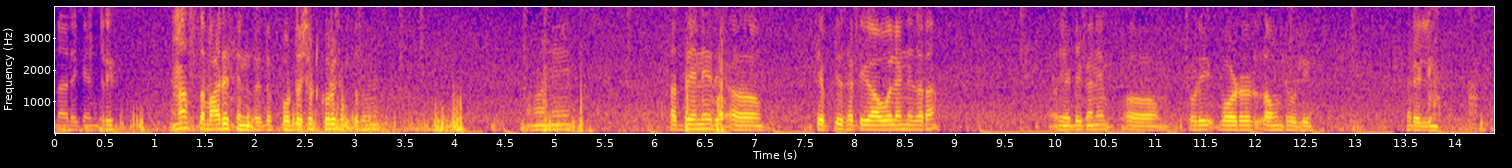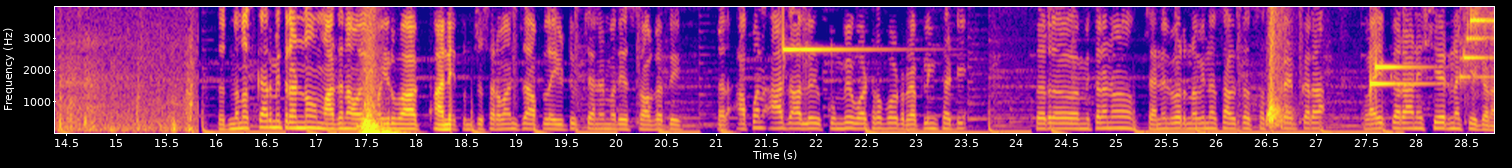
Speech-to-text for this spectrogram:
डायरेक्ट एंट्री मस्त भारी सीन इथं फोटोशूट करू शकता तुम्ही. आणि सध्याने सेफ्टीसाठी गाववाल्यांनी जरा या ठिकाणी थोडी बॉर्डर लावून ठेवली रेलिंग तर नमस्कार मित्रांनो माझं नाव आहे मयूर वाघ आणि तुमच्या सर्वांचं आपल्या यूट्यूब चॅनलमध्ये स्वागत आहे. तर आपण आज आलो आहे कुंभे वॉटरफॉल रॅपलिंगसाठी तर मित्रांनो चॅनलवर नवीन असाल तर सबस्क्राईब करा लाईक करा आणि शेअर नक्की करा.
